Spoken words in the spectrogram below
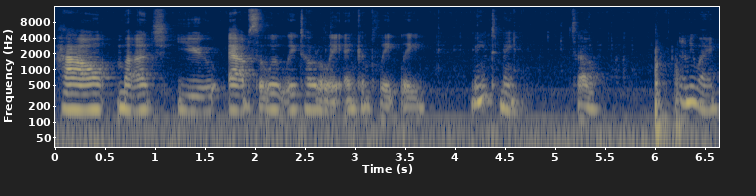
how much you absolutely, totally, and completely mean to me. So, anyway,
